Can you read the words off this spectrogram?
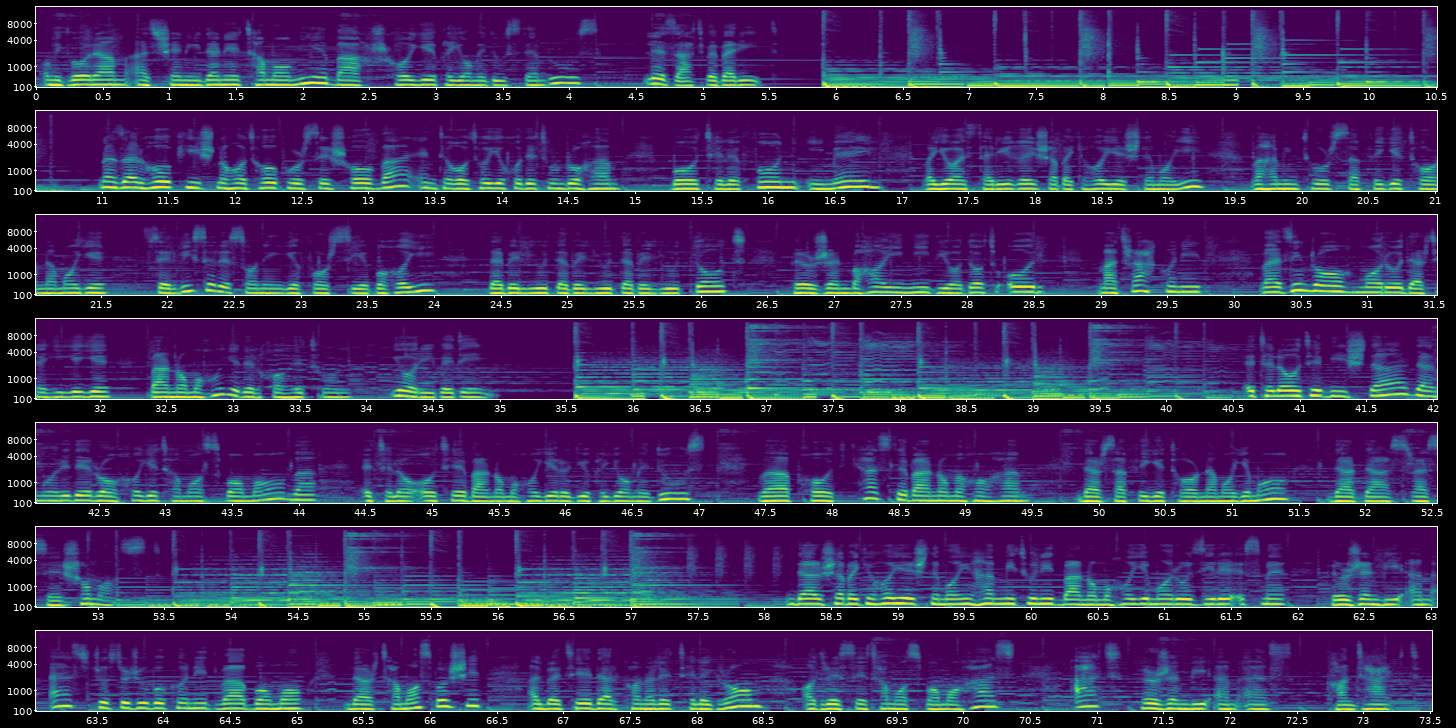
امیدوارم از شنیدن تمامی بخش های پیام دوست امروز لذت ببرید. نظرها، پیشنهادها، پرسشها و انتقادهای خودتون رو هم با تلفن، ایمیل و یا از طریق شبکه های اجتماعی و همینطور صفحه تارنمای سرویس رسانه فارسی باهایی www.persianbahaimedia.org مطرح کنید و از این راه ما رو در تهیه برنامه های دلخواهتون یاری بدین. اطلاعات بیشتر در مورد راه های تماس با ما و اطلاعات برنامه های رادیو پیام دوست و پادکست برنامه ها هم در صفحه تارنمای ما در دسترس شماست. در شبکه های اجتماعی هم می‌تونید برنامه های ما رو زیر اسم Persian BMS جستجو بکنید و با ما در تماس باشید. البته در کانال تلگرام آدرس تماس با ما هست at Persian BMS contact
